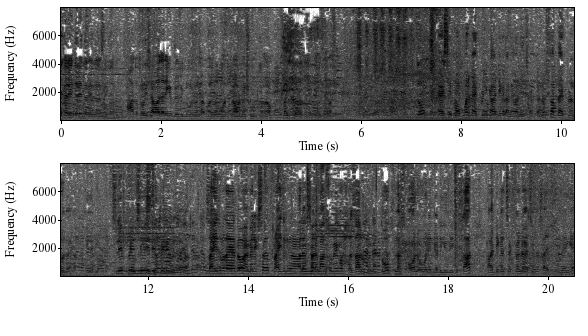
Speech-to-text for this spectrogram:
इधर इधर इधर इधर। हाँ तो थोड़ी सी आवाज़ आ रही है प्लीज़ इग्नोर करना बहुत क्राउड में शूट कर रहा हूँ। भाई थोड़ा थोड़ा सा तो ऐसी प्रॉपर बैक प्रिंट के आर्टिकल आने वाली है चेक कर लो सब बैक प्रिंट हो जाएगा। ये स्लीव प्रिंट चाहिए स्लीव प्रिंट मिल जाएगा। साइज़ बताया हूँ एम एल एक्सएल प्राइस रहने वाला है साढ़े पाँच सौ में और हज़ार रुपये में दो plus all over India delivery के साथ आर्टिकल चेक कर लो ऐसे ऐसे साइज़ मिल जाएँगे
